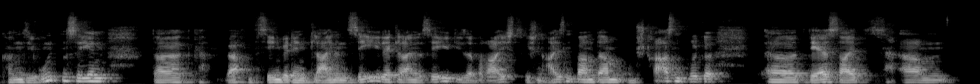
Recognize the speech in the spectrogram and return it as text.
können Sie unten sehen. Da sehen wir den kleinen See. Der kleine See, dieser Bereich zwischen Eisenbahndamm und Straßenbrücke, äh, der seit ähm,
